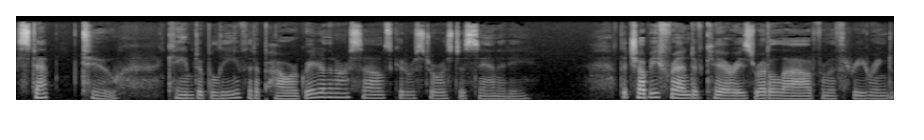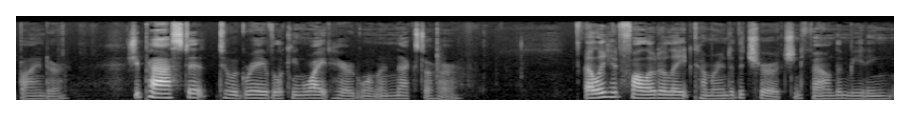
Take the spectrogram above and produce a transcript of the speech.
Step two came to believe that a power greater than ourselves could restore us to sanity. The chubby friend of Carrie's read aloud from a three ringed binder. She passed it to a grave looking white haired woman next to her. Ellie had followed a latecomer into the church and found the meeting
